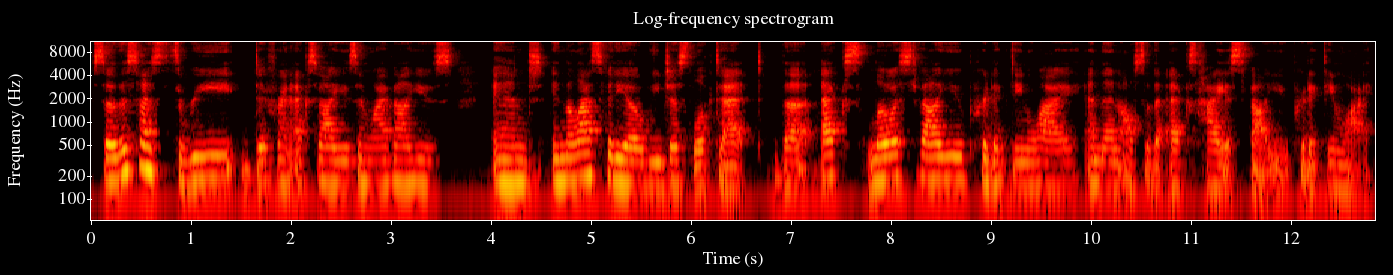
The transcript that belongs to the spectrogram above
So this has three different X values and Y values. And in the last video, we just looked at the X lowest value predicting Y, and then also the X highest value predicting Y.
